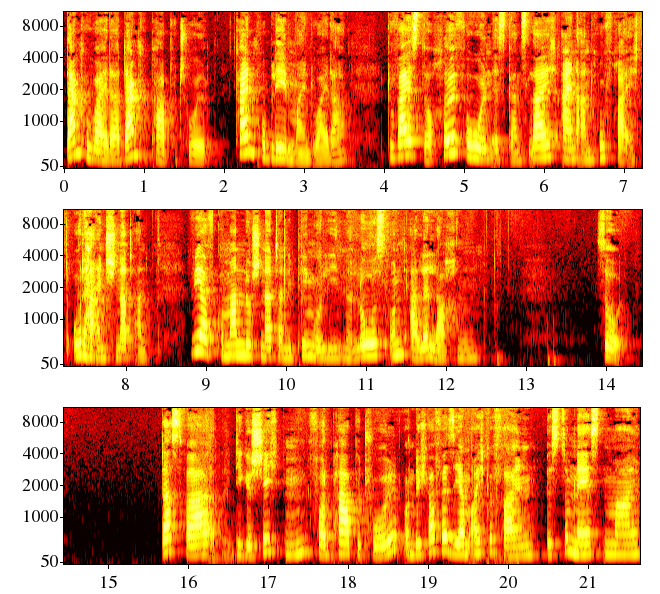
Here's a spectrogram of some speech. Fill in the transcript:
Danke, Ryder, danke, Papetul. Kein Problem, meint Ryder. Du weißt doch, Hilfe holen ist ganz leicht, ein Anruf reicht. Oder ein Schnattern. Wie auf Kommando schnattern die Pinguine los und alle lachen. So, das war die Geschichten von Paw Patrol und ich hoffe, sie haben euch gefallen. Bis zum nächsten Mal.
